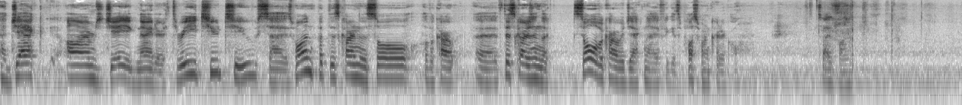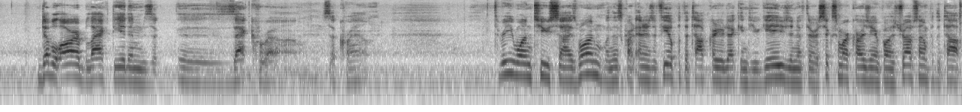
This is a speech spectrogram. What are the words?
A Jack Arms J Igniter. 322, size 1. Put this card into the soul of a card. Uh, if this card is in the soul of a card with Jackknife, it gets plus 1 critical. Size 1. Double R Black Diadem Z- uh, Zakron. Zakrown. 312 size 1. When this card enters the field, put the top card of your deck into your gauge, and if there are 6 or more cards in your opponent's drop zone, put the top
